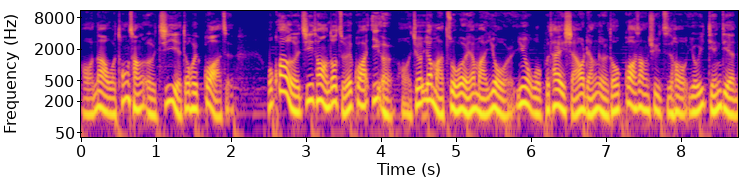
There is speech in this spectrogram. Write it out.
哦，那我通常耳机也都会挂着。我挂耳机通常都只会挂一耳哦，就要么左耳，要么右耳，因为我不太想要两耳都挂上去之后有一点点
